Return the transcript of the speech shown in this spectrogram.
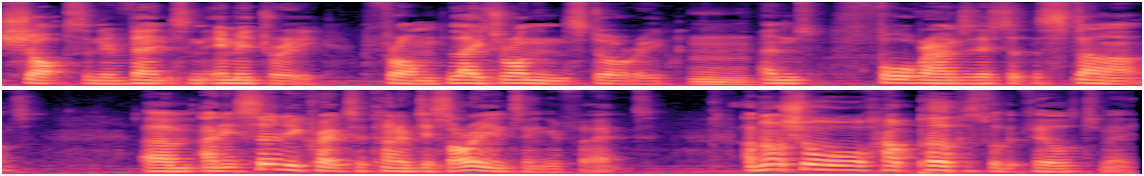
shots and events and imagery from later on in the story Mm. and foregrounded it at the start, um, and it certainly creates a kind of disorienting effect. I'm not sure how purposeful it feels to me.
